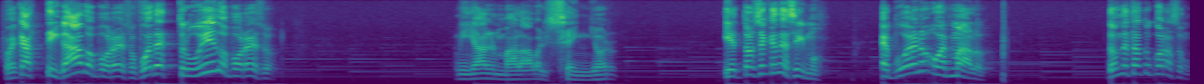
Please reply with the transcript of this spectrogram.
Fue castigado por eso. Fue destruido por eso. Mi alma alaba al Señor. ¿Y entonces qué decimos? ¿Es bueno o es malo? ¿Dónde está tu corazón?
